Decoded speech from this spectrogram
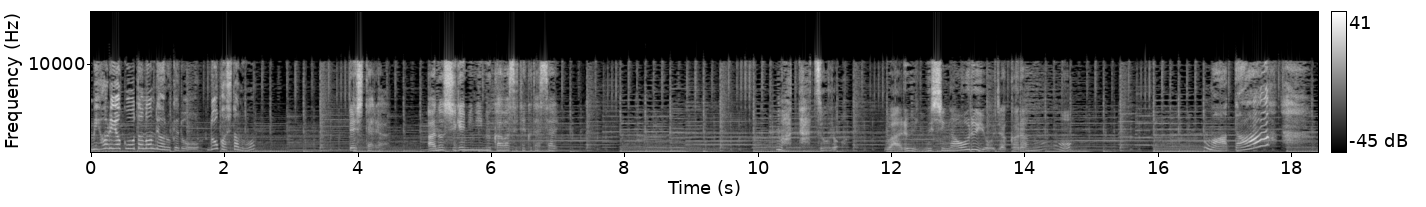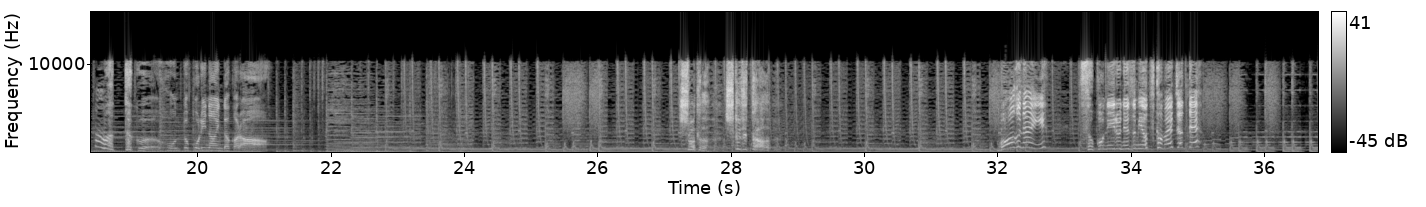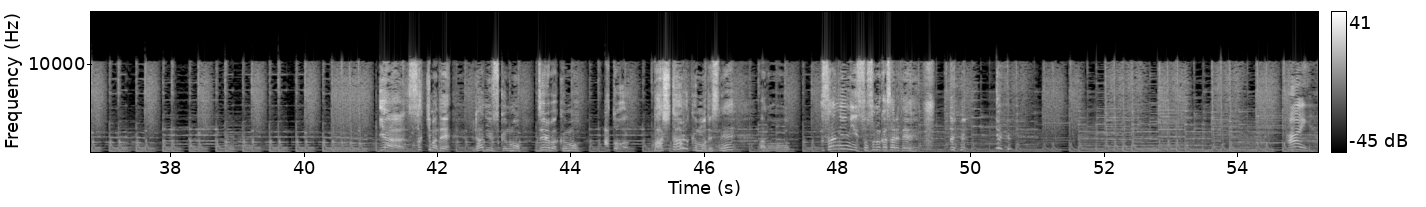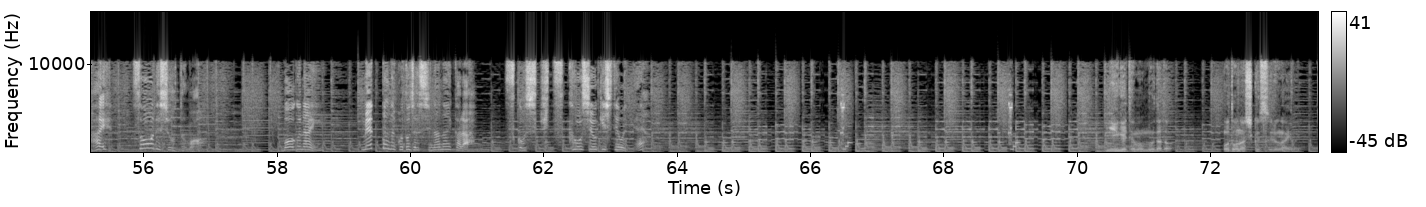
見張り役を頼んであるけどどうかしたの？でしたらあの茂みに向かわせてください。またゾロ。悪い虫がおるようじゃからの。うまた？まったくほんと懲りないんだからしまった。しくじった。防具ない？そこにいるネズミを捕まえちゃって。いやさっきまでラディウス君もゼルバ君もあとバシュタール君もですね。あの3人にそそのかされて。はいはい。そうでしょうとも防具ない？めったなことじゃ死なないから。少しきつくお仕置きしておいて。逃げても無駄だ。おとなしくするがよい。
